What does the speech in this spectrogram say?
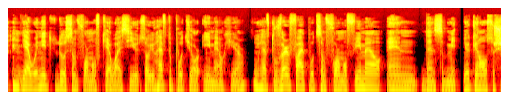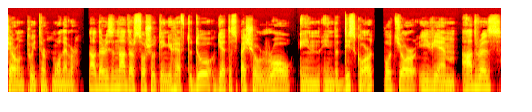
yeah, we need to do some form of KYC, so you have to put your email here. You have to verify, put some form of email and then submit. You can also share on Twitter, whatever. Now there is another social thing you have to do, get a special role in, in the Discord, put your EVM address,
